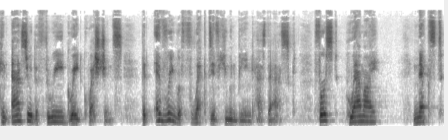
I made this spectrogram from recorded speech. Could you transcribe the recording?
can answer the three great questions that every reflective human being has to ask. First, who am I? Next,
